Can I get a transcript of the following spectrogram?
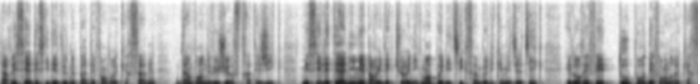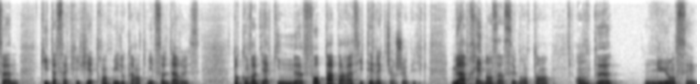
la Russie a décidé de ne pas défendre Kherson d'un point de vue géostratégique. Mais s'il était animé par une lecture uniquement politique, symbolique et médiatique, il aurait fait tout pour défendre Kherson, quitte à sacrifier 30 000 ou 40 000 soldats russes. Donc on voit bien qu'il ne faut pas parasiter la lecture géopolitique. Mais après, dans un second temps, on peut nuancer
